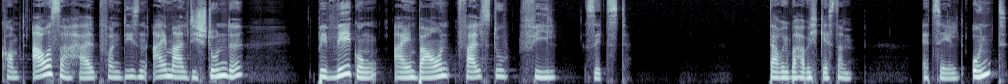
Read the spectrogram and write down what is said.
kommt außerhalb von diesen einmal die Stunde Bewegung einbauen, falls du viel sitzt. Darüber habe ich gestern erzählt. Und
